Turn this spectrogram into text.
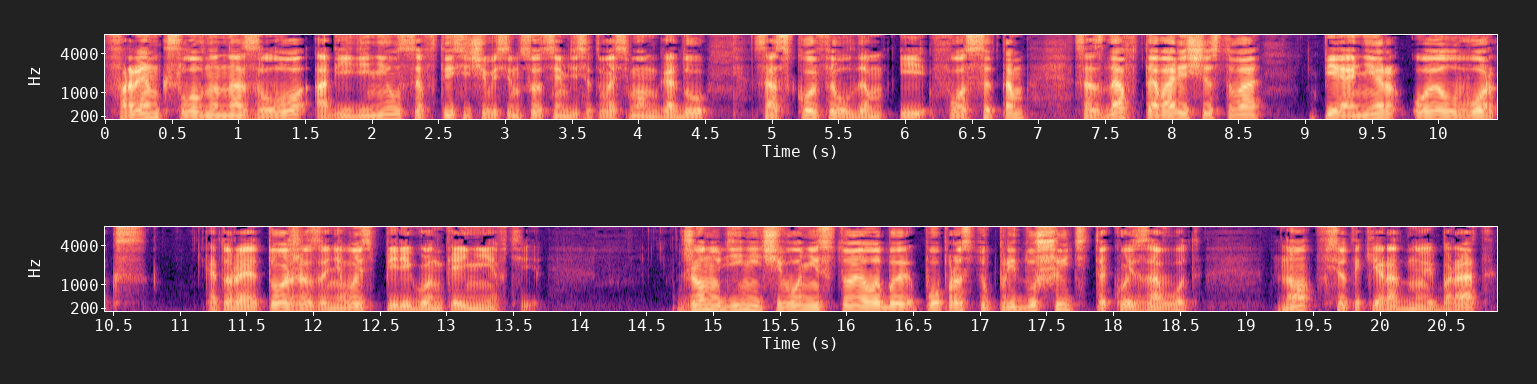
Фрэнк, словно назло, объединился в 1878 году со Скофилдом и Фоссетом, создав товарищество «Pioneer Oil Works», которое тоже занялось перегонкой нефти. Джону Ди ничего не стоило бы попросту придушить такой завод, но все-таки родной брат.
